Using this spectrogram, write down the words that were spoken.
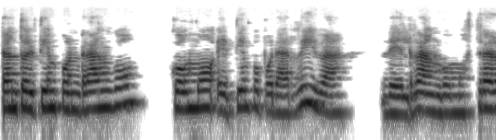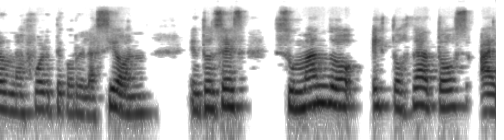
Tanto el tiempo en rango como el tiempo por arriba del rango mostraron una fuerte correlación. Entonces, sumando estos datos a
